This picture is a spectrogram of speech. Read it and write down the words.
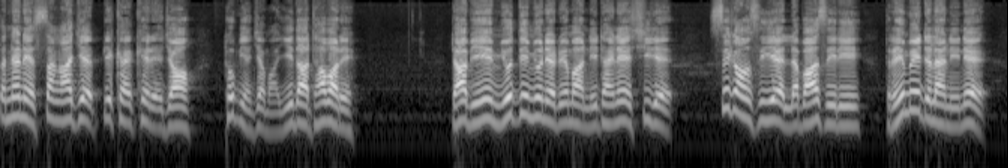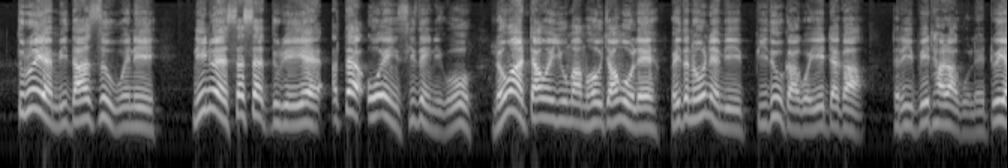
တနက်နဲ့15ချက်ပြစ်ခတ်ခဲ့တဲ့အကြောင်းထုတ်ပြန်ချက်မှာရေးသားထားပါတယ်။ဒါပြင်မြို့တစ်မြို့နယ်အတွင်းမှာနေထိုင်တဲ့ရှိတဲ့စစ်ကောင်စီရဲ့လက်ပါစီတွေသတင်းပေးဒလန်တွေနဲ့သူတို့ရဲ့မိသားစုဝင်တွေနှင်းရွယ်ဆက်ဆက်သူတွေရဲ့အသက်အိုးအိမ်စည်းစိမ်တွေကိုလုံးဝတာဝန်ယူမှာမဟုတ်ကြောင်းကိုလည်းဗိတ်တနိုးနယ်မြေပြည်သူ့ကာကွယ်ရေးတပ်ကသတိပေးထားတာကိုလည်းတွေ့ရ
